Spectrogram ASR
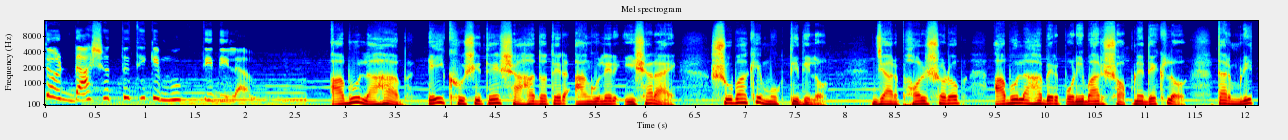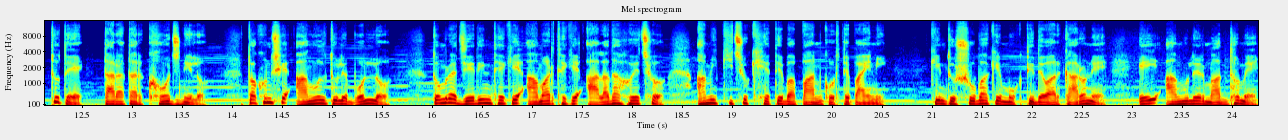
তোর দাসত্ব থেকে মুক্তি দিলাম। আবু লাহাব এই খুশিতে শাহাদতের আঙ্গুলের ইশারায় সুবাকে মুক্তি দিল। যার ফলস্বরূপ আবুল আহাবের পরিবার স্বপ্নে দেখল, তার মৃত্যুতে তারা তার খোঁজ নিল। তখন সে আঙুল তুলে বলল, তোমরা যেদিন থেকে আমার থেকে আলাদা হয়েছ, আমি কিছু খেতে বা পান করতে পাইনি। কিন্তু সুবাকে মুক্তি দেওয়ার কারণে এই আঙুলের মাধ্যমে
